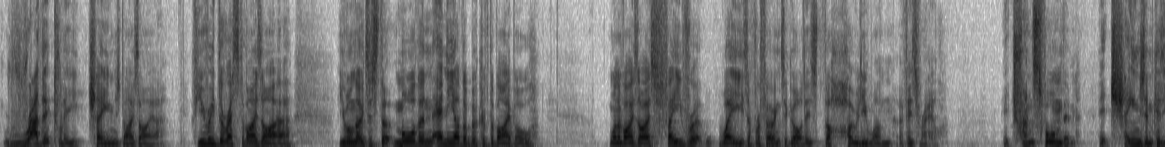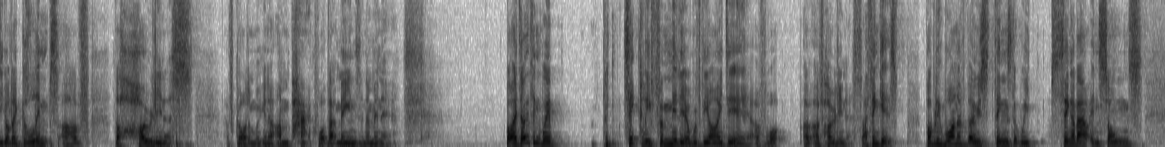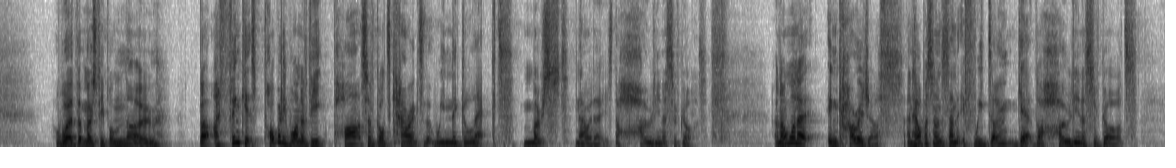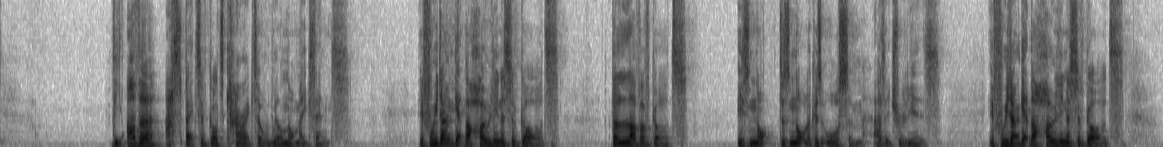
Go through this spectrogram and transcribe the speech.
radically changed Isaiah. If you read the rest of Isaiah, you will notice that more than any other book of the Bible, one of Isaiah's favorite ways of referring to God is the Holy One of Israel. It transformed him, it changed him because he got a glimpse of the holiness of God. And we're going to unpack what that means in a minute. But I don't think we're particularly familiar with the idea of, what, of holiness. I think it's probably one of those things that we sing about in songs a word that most people know, but I think it's probably one of the parts of God's character that we neglect most nowadays the holiness of God. And I want to encourage us and help us understand that if we don't get the holiness of God, the other aspects of God's character will not make sense. If we don't get the holiness of God, the love of God is not, does not look as awesome as it truly is. If we don't get the holiness of God,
